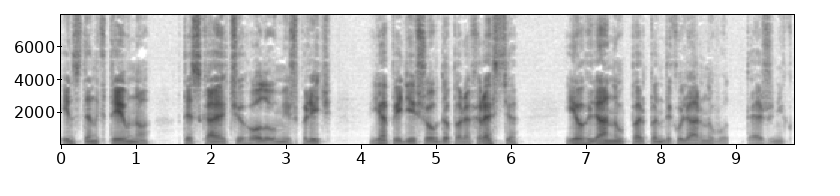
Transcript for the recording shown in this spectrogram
Інстинктивно, втискаючи голову між пліч, я підійшов до перехрестя і оглянув перпендикулярну воду. Теж нікого.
